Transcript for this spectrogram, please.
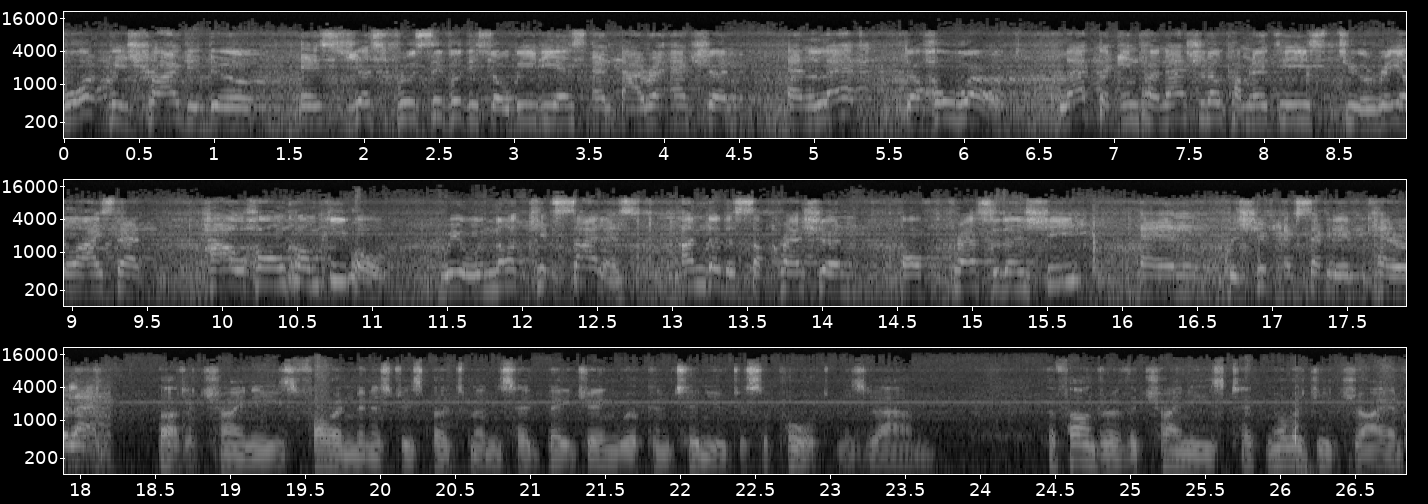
What we try to do is just through civil disobedience and direct action and let the whole world, let the international communities to realize that how Hong Kong people will not keep silence under the suppression of President Xi and the Chief Executive Carrie Lam. But a Chinese foreign ministry spokesman said Beijing will continue to support Ms. Lam. The founder of the Chinese technology giant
